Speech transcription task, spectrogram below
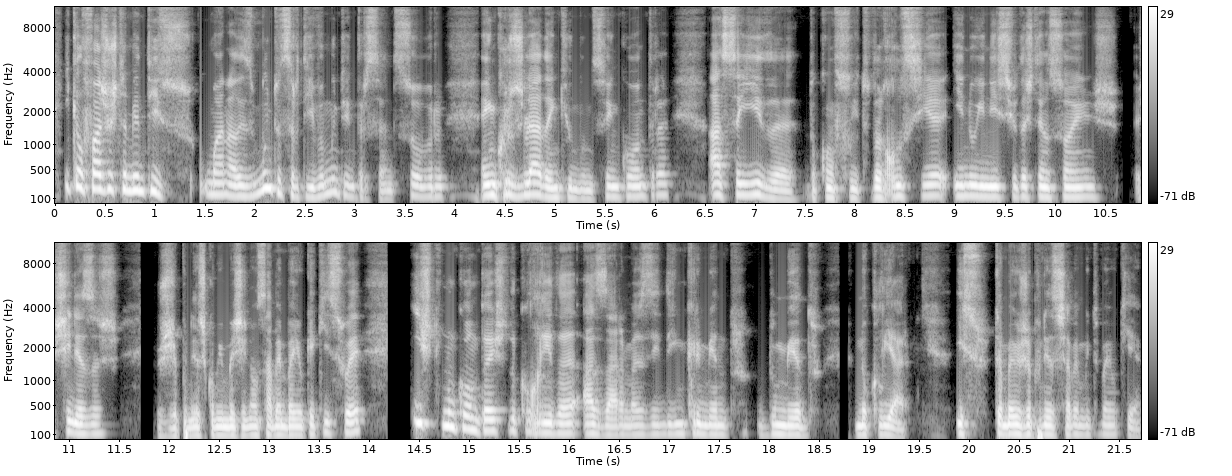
E que ele faz justamente isso, uma análise muito assertiva, muito interessante sobre a encruzilhada em que o mundo se encontra à saída do conflito da Rússia e no início das tensões chinesas. Os japoneses, como imaginam, sabem bem o que é que isso é. Isto num contexto de corrida às armas e de incremento do medo nuclear. Isso também os japoneses sabem muito bem o que é.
